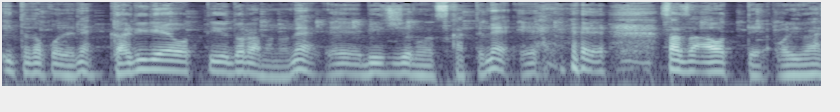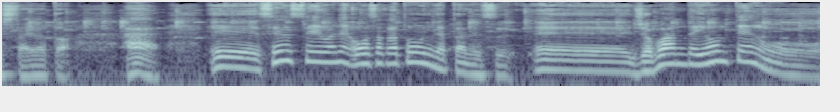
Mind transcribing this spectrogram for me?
いったところでねガリレオっていうドラマのね、えー BGM を使ってね、えー 散々煽っておりましたよと。はい。えー先生はね、大阪桐蔭だったんです。えー序盤で4点を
